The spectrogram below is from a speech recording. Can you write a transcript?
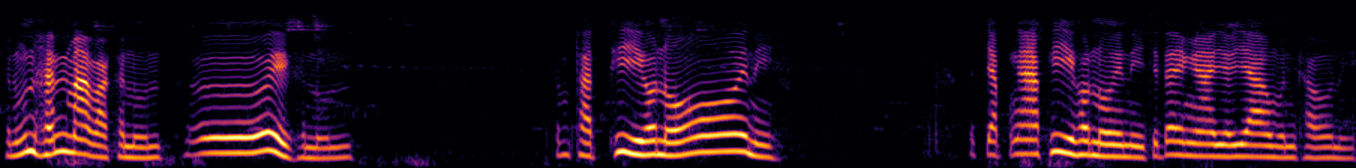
ขนุนหันมาว่ะขนุน เอ้ยขนุน สัมผัสพี่เขาหน้อยนี่มาจับงาพี่เขาหน่อยนี่ จะได้งายาวๆเหมือนเขานี่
